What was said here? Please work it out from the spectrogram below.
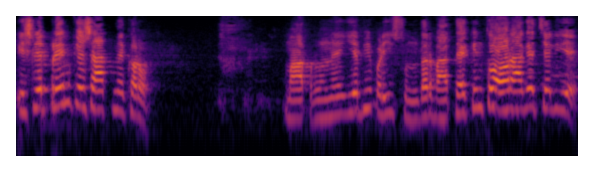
इसलिए प्रेम के साथ में करो। महाप्रभु ने यह भी बड़ी सुंदर बात है, किंतु और आगे चलिए।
